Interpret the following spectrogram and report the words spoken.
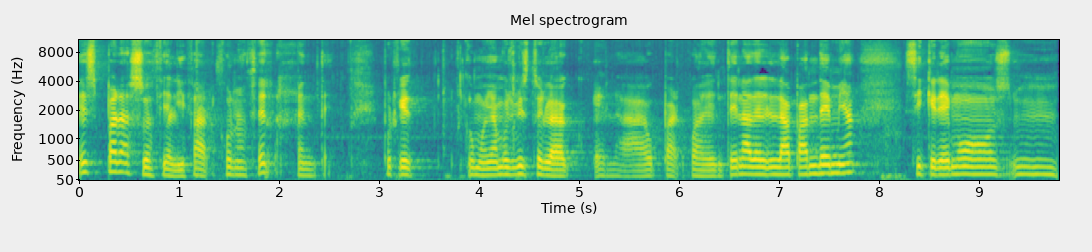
es para socializar, conocer gente. Porque, como ya hemos visto en la, en la cuarentena de la pandemia, si queremos mm,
